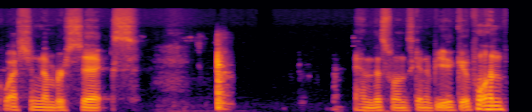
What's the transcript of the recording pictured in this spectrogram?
question number six. And this one's going to be a good one.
